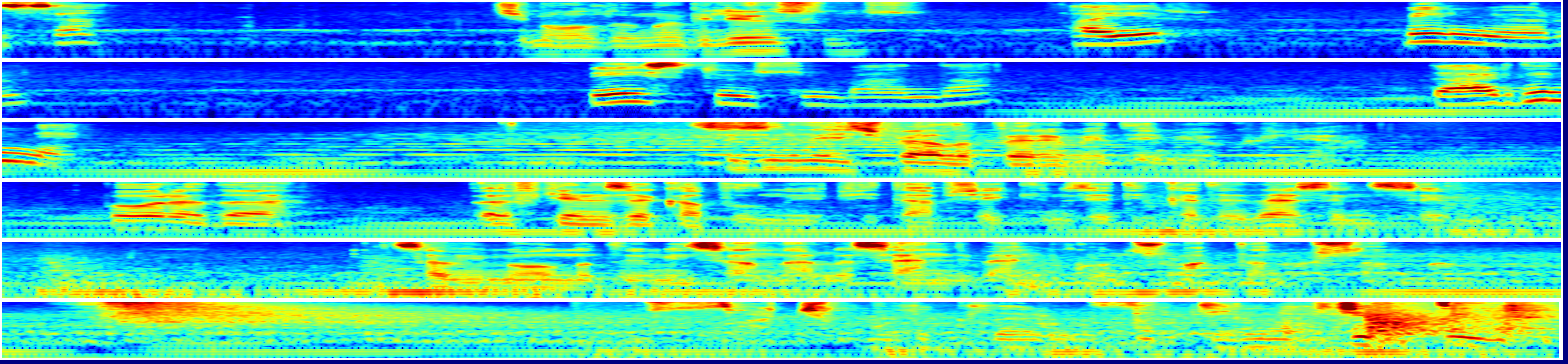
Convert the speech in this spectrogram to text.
sen? Kim olduğumu biliyorsunuz. Hayır, bilmiyorum. Ne istiyorsun benden? Derdin ne? Sizinle hiçbir alıp veremediğim yok Hülya Hanım. Bu arada öfkenize kapılmayıp hitap şeklinize dikkat ederseniz sevinirim. Samimi olmadığım insanlarla senli benli konuşmaktan hoşlanmam. Bu saçmalıklarınızı dinleyecek değilim.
